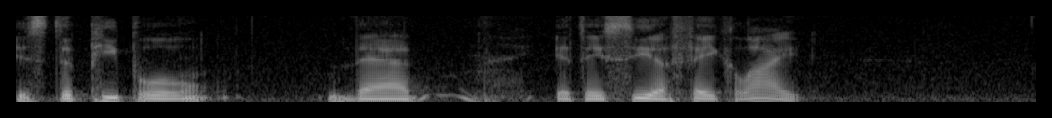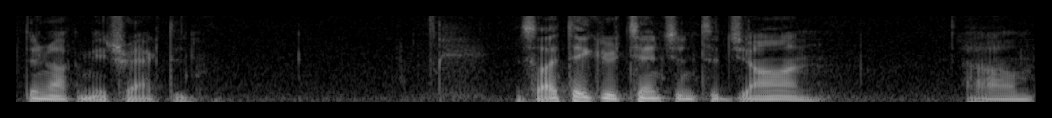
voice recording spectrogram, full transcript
It's the people that, if they see a fake light, they're not going to be attracted. So I take your attention to John um,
